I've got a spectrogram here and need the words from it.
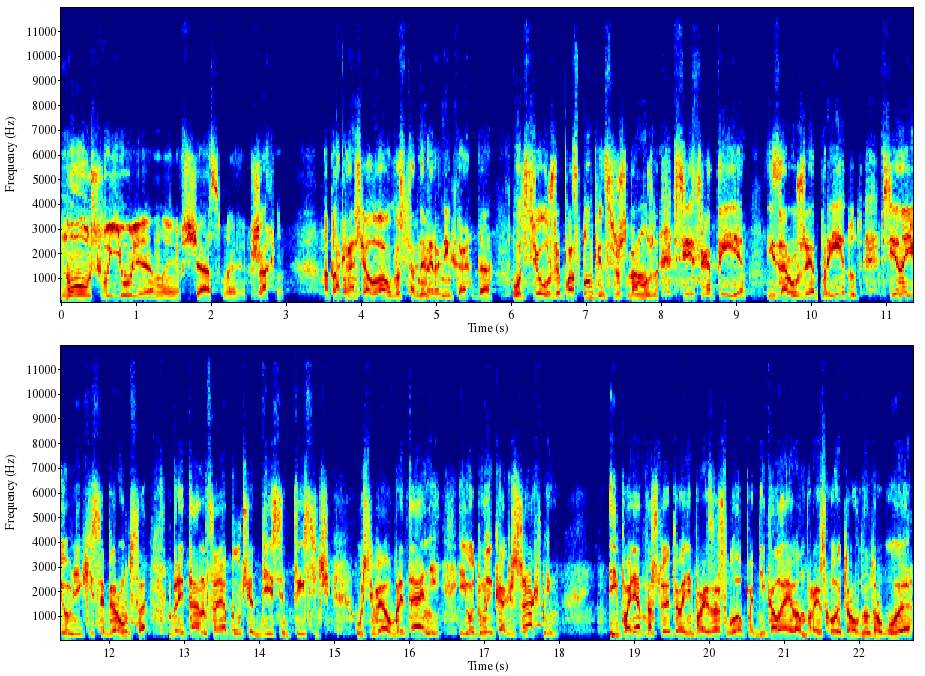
Ну уж в июле мы сейчас мы жахнем. А А к потом... началу августа наверняка. Да. Вот все уже поступит, все, что нам нужно. Все святые из оружия приедут, все наемники соберутся, британцы обучат 10 тысяч у себя в Британии, и вот мы как жахнем, и понятно, что этого не произошло. Под Николаевым происходит ровно другое.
